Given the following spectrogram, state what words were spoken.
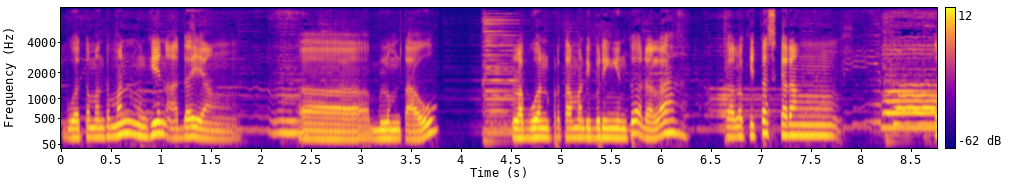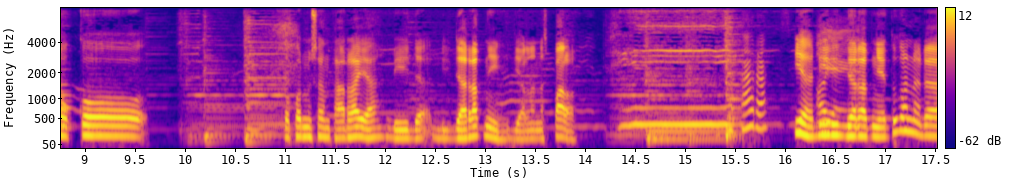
buat teman-teman mungkin ada yang uh, belum tahu. Pelabuhan pertama di Beringin itu adalah kalau kita sekarang toko toko Nusantara ya di da- di darat nih jalan aspal. Nusantara. Iya Oh, di iya, iya. daratnya itu kan ada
